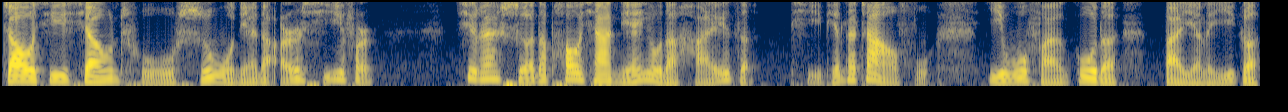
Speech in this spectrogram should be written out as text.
朝夕相处十五年的儿媳妇，竟然舍得抛下年幼的孩子，体贴的丈夫，义无反顾的。扮演了一个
